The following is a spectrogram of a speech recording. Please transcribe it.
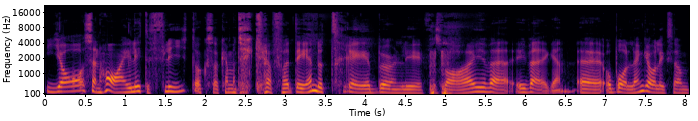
Ja, sen har han ju lite flyt också kan man tycka för att det är ändå tre Burnley-försvarare i, vä i vägen. Eh, och bollen går liksom,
